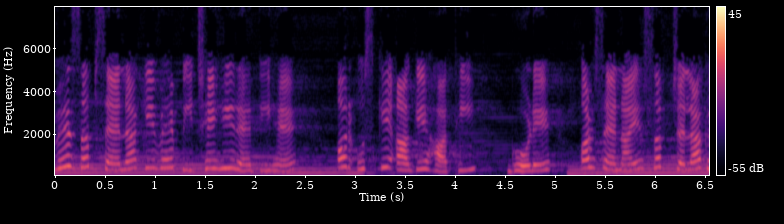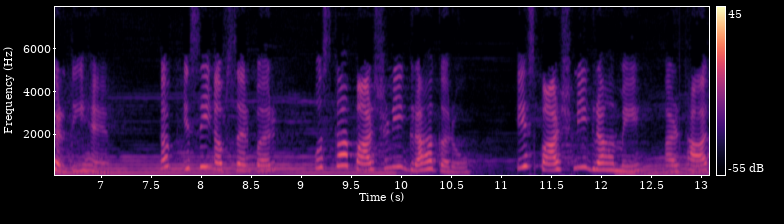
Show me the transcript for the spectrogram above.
वह सब सेना के वह पीछे ही रहती है और उसके आगे हाथी, घोड़े और सेनाएँ सब चला करती हैं। अब इसी अवसर पर उसका पार्षणी ग्रह करो। इस पार्षणी ग्रह में, अर्थात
